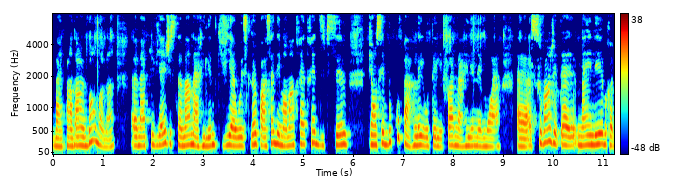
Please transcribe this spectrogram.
ben, pendant un bon moment. Euh, ma plus vieille, justement, Marilyn, qui vit à Whistler, passait des moments très, très difficiles. Puis on s'est beaucoup parlé au téléphone, Marilyn et moi. Euh, souvent, j'étais main libre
